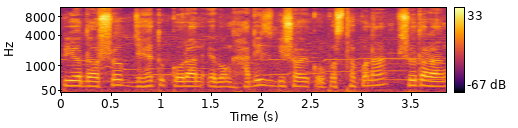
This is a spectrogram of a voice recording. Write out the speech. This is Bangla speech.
প্রিয় দর্শক, যেহেতু কোরআন এবং হাদিস বিষয়ক উপস্থাপনা, সুতরাং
